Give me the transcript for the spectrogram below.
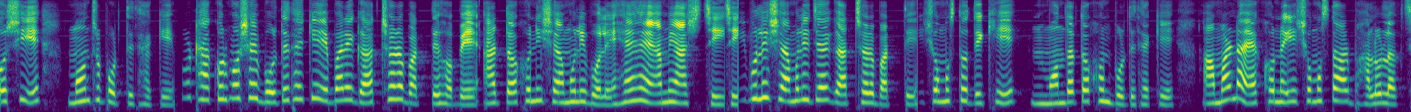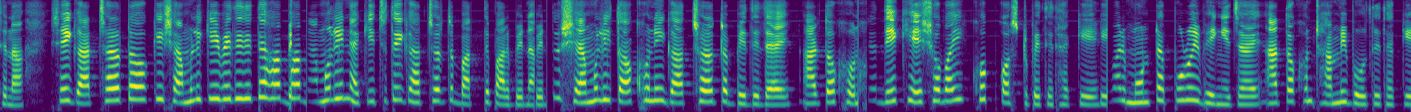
বসিয়ে মন্ত্র পড়তে থাকে। ঠাকুর মশাই বলতে থাকে, এবারে গাছছড়া বাটতে হবে। আর তখনই শ্যামলী বলে হ্যাঁ হ্যাঁ আমি আসছি। এই বলে শ্যামলী যায় গাছ গাছছড়া বাটতে। এই সমস্ত দেখে মন্দার তখন বলতে থাকে আমার না এখন এই সমস্ত আর ভালো লাগছে না। সেই গাছছাড়াটাও কি শ্যামলীকেই বেঁধে দিতে হবে? শ্যামলী না কিছুতেই গাছছড়াটা বাঁধতে পারবে না। তো শ্যামলী তখনই গাছছড়াটা বেঁধে দেয় আর তখন দেখে সবাই খুব কষ্ট পেতে থাকে। এবার মনটা পুরোই ভেঙে যায় আর তখন ঠাম্মি বলতে থাকে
